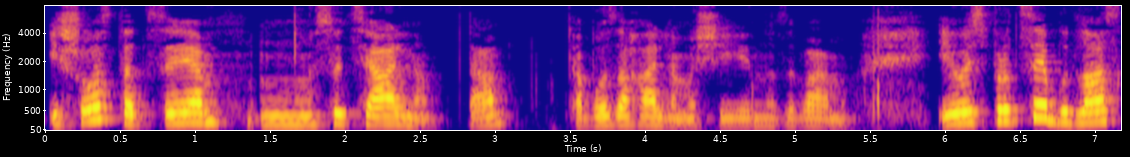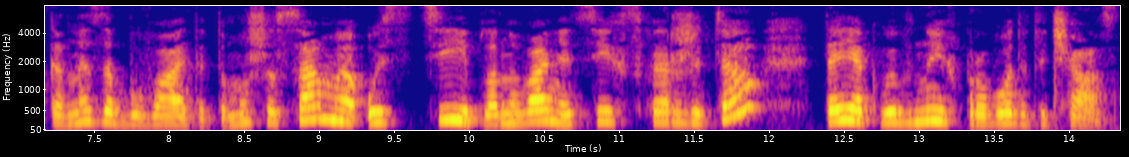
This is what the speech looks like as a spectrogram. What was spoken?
і шоста це м, соціальна, да? або загальна, ми ще її називаємо. І ось про це, будь ласка, не забувайте, тому що саме ось ці планування цих сфер життя, те, як ви в них проводите час.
